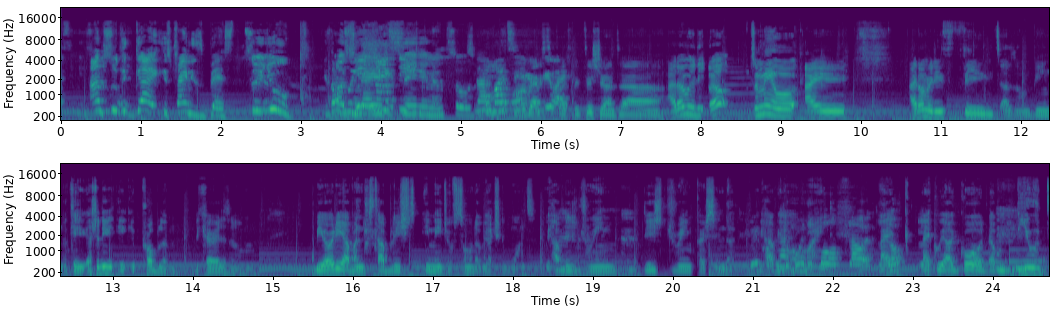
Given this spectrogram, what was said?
person is and to the guy is trying his best to you it's not to doing you. anything so that Over to you, Unrealistic Eli. expectations. Uh, I don't really. Well, to me, oh, I I don't really see it as um, being okay. Actually, a, a problem because um, we already have an established image of someone that we actually want. We have this dream, this dream person that we have in our mind. Like like we are God that we build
